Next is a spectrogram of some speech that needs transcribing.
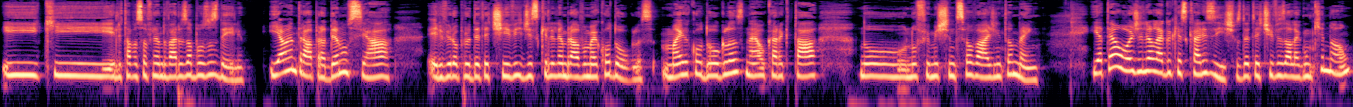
e que ele estava sofrendo vários abusos dele. E ao entrar para denunciar, ele virou pro detetive e disse que ele lembrava o Michael Douglas. Michael Douglas, né, o cara que tá no, no filme Instinto Selvagem também. E até hoje ele alega que esse cara existe. Os detetives alegam que não.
